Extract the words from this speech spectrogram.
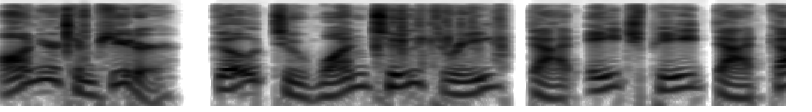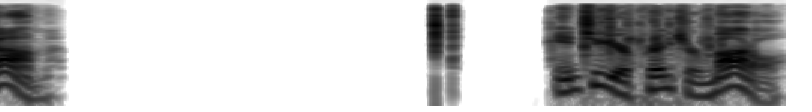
On your computer, go to 123.hp.com. Into your printer model,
